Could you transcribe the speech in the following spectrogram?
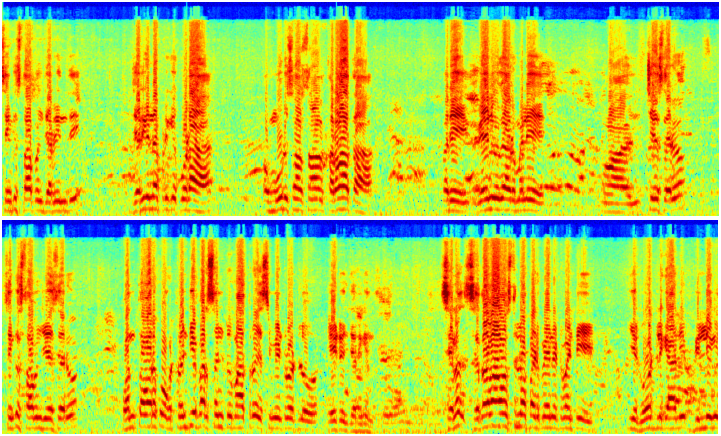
శంకుస్థాపన జరిగింది. జరిగినప్పటికీ కూడా ఒక మూడు సంవత్సరాల తర్వాత మరి వేణు గారు మళ్ళీ ఇచ్చేశారు శంకుస్థాపన చేశారు. కొంతవరకు ఒక ట్వంటీ పర్సెంట్ మాత్రం సిమెంట్ రోడ్లు వేయడం జరిగింది. శిథ శిథిలావస్థలో పడిపోయినటువంటి ఈ రోడ్లు కానీ బిల్డింగ్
